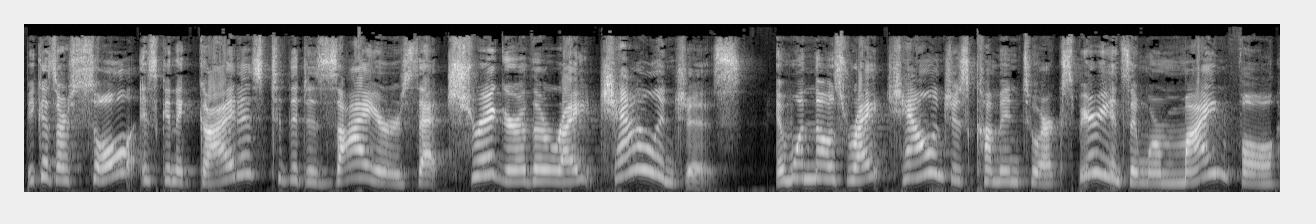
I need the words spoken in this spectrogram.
because our soul is going to guide us to the desires that trigger the right challenges. And when those right challenges come into our experience and we're mindful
